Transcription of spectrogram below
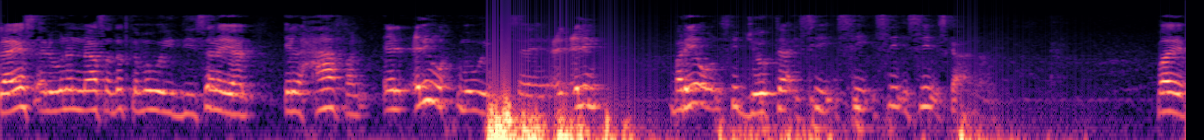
Laa yas'aluuna annaasa dadka ma weydiisanayaan ilxaafan celcelin wax kuma weydiisanayaan celcelin baryo un iska joogta isi isi isi isi iska ayb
